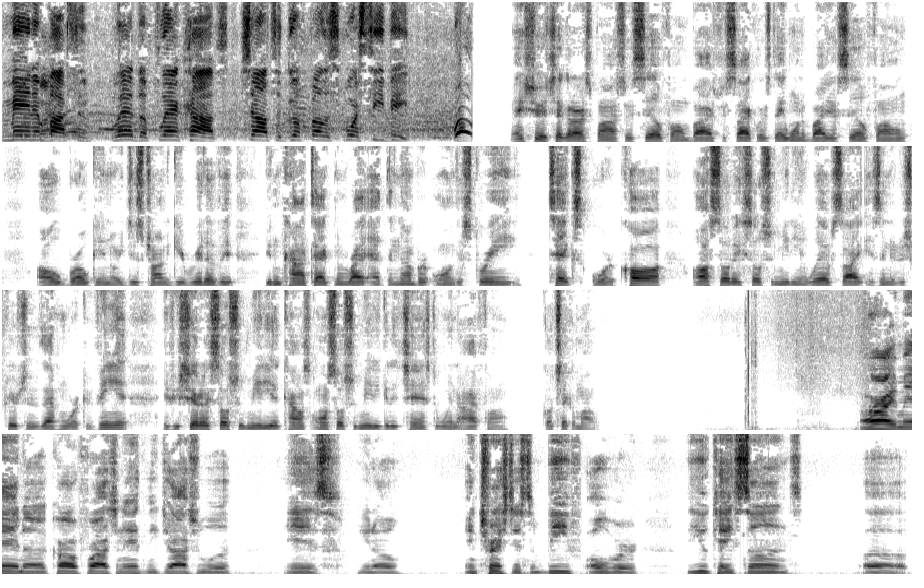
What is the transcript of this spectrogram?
white man in boxing led the Flair Cops. Shout out to Goodfellas Sports TV. Make sure to check out our sponsor, Cell Phone Buyers Recyclers. They want to buy your cell phone old, broken, or you're just trying to get rid of it. You can contact them right at the number on the screen, text or call. Also, their social media and website is in the description if that's more convenient. If you share their social media accounts on social media, get a chance to win an iPhone. Go check them out. All right, man. Uh, Carl Froch and Anthony Joshua is, you know, entrenched in some beef over the UK Suns, uh,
